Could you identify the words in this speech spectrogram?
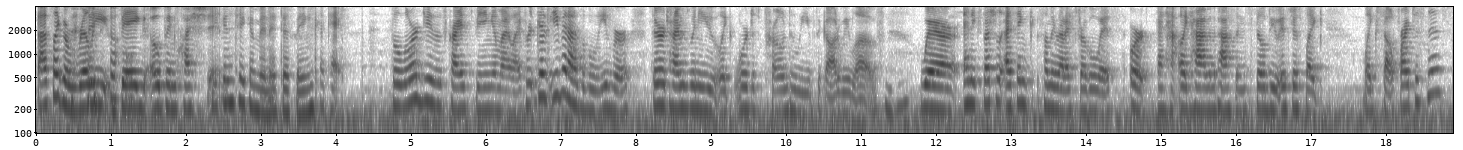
that's like a really big open question. You can take a minute to think. okay. The Lord Jesus Christ being in my life, because even as a believer, there are times when you like we're just prone to leave the God we love, mm-hmm. where and especially I think something that I struggle with or and ha- like have in the past and still do is just like like self righteousness,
